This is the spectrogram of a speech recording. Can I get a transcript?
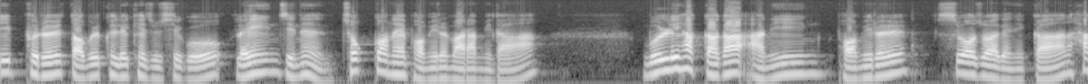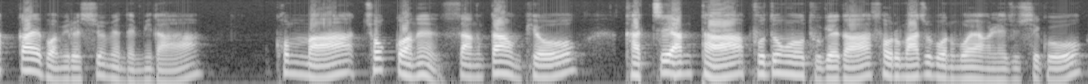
if를 더블 클릭해 주시고 range는 조건의 범위를 말합니다. 물리학과가 아닌 범위를 씌워줘야 되니까 학과의 범위를 씌우면 됩니다. 콤마 조건은 쌍따옴표 같지 않다 부등호 두 개가 서로 마주보는 모양을 해주시고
